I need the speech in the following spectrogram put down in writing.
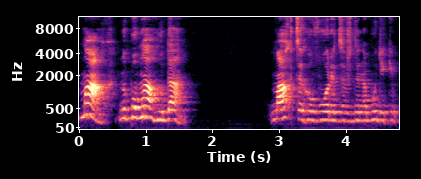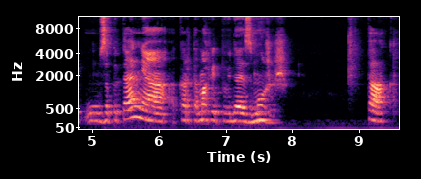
Маг. Ну, по магу, да. Маг це говорить завжди на будь-які запитання. Карта маг відповідає зможеш. Так.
